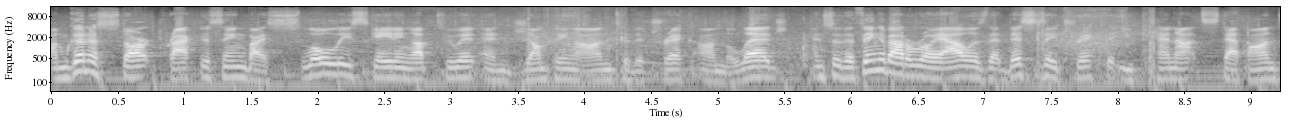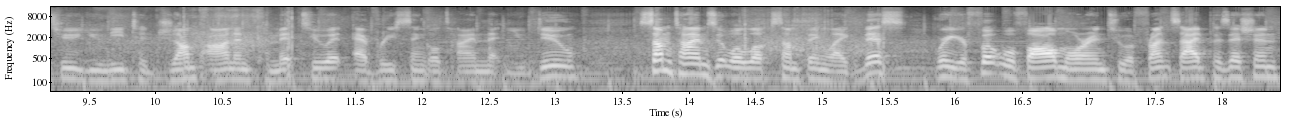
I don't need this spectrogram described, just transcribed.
I'm gonna start practicing by slowly skating up to it and jumping onto the trick on the ledge. And so the thing about a Royale is that this is a trick that you cannot step onto. You need to jump on and commit to it every single time that you do. Sometimes it will look something like this, where your foot will fall more into a front side position.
